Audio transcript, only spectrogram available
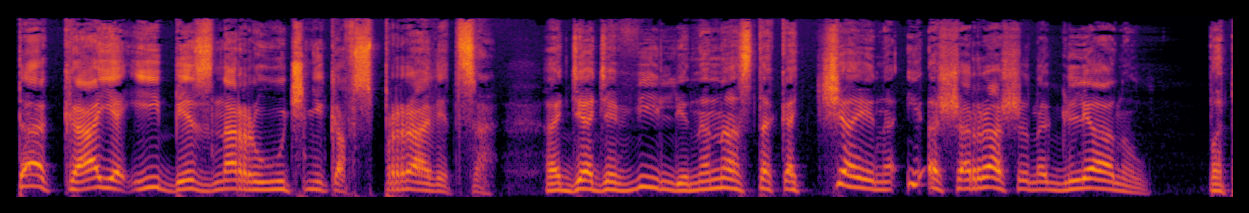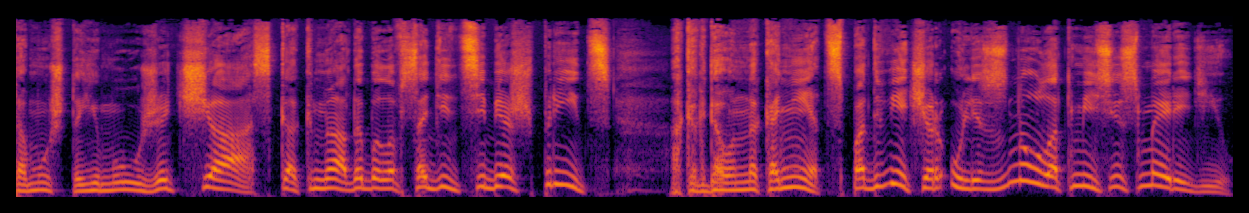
Такая и без наручников справится. А дядя Вилли на нас так отчаянно и ошарашенно глянул, потому что ему уже час, как надо было всадить себе шприц, а когда он, наконец, под вечер улизнул от миссис Меридью,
